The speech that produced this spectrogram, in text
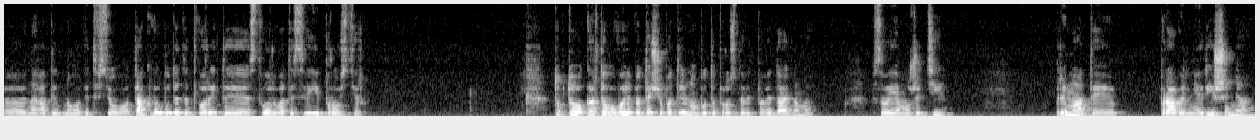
е, негативного від всього. Так ви будете творити, створювати свій простір. Тобто карти говорять про те, що потрібно бути просто відповідальними в своєму житті, приймати правильні рішення,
